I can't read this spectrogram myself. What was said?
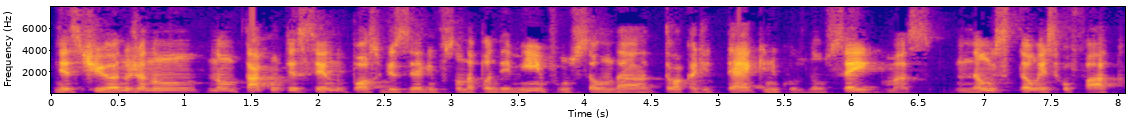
neste ano já não não está acontecendo, posso dizer, em função da pandemia, em função da troca de técnicos, não sei, mas não estão, esse é o fato.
